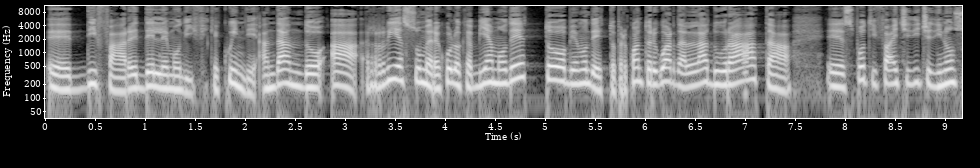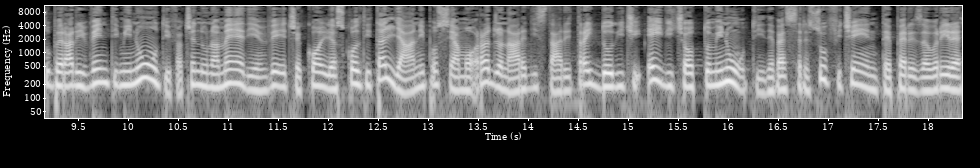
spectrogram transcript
eh, di fare delle modifiche. Quindi andando a riassumere quello che abbiamo detto, abbiamo detto per quanto riguarda la durata, eh, Spotify ci dice di non superare i 20 minuti, facendo una media invece con gli ascolti italiani possiamo ragionare di stare tra i 12 e i 18 minuti. Deve essere sufficiente per esaurire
